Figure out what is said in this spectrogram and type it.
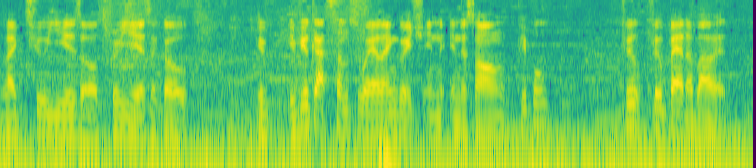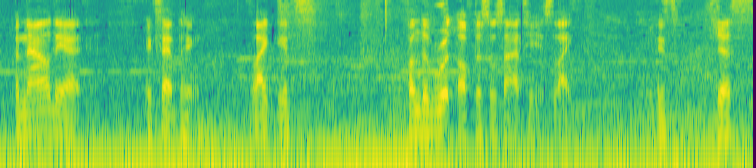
like two years or three years ago, if if you got some swear language in in the song, people feel feel bad about it but now they're accepting. Like it's from the root of the society. It's like it's just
